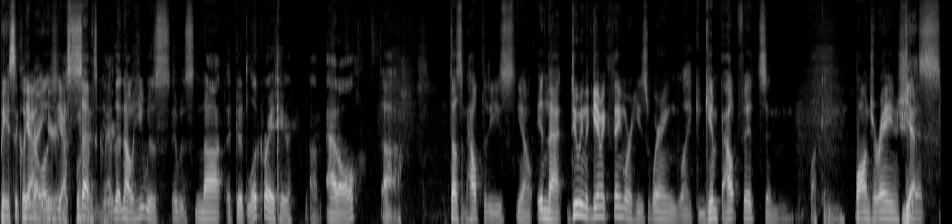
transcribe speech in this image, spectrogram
Basically yeah, right well, here. yeah, this point in his seven. Yeah, no, he was. It was not a good look right here um, at all. Uh, doesn't help that he's you know in that doing the gimmick thing where he's wearing like gimp outfits and fucking lingerie and shit. Yes.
